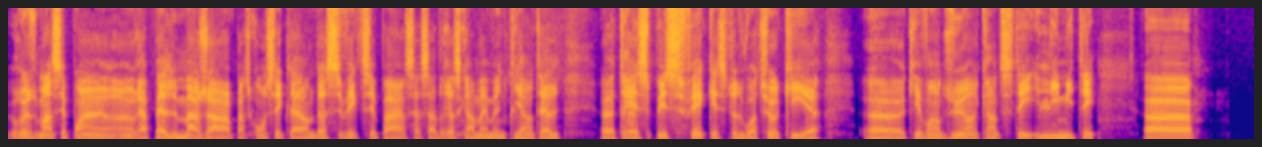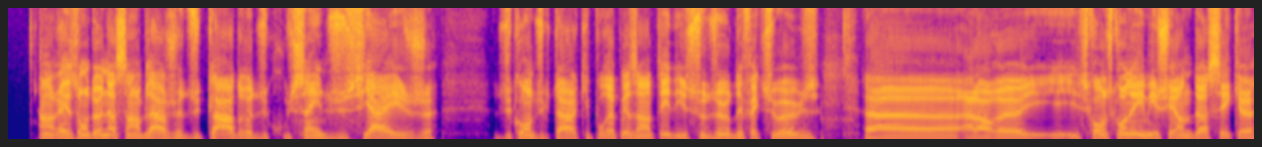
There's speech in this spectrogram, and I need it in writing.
Heureusement, ce n'est pas un, rappel majeur parce qu'on sait que la Honda Civic type R, ça s'adresse quand même à une clientèle euh, très spécifique et c'est une voiture qui, euh, euh, qui est vendue en quantité limitée. en raison d'un assemblage du cadre du coussin du siège du conducteur qui pourrait présenter des soudures défectueuses. Euh, alors, euh, ce qu'on a émis chez Honda, c'est que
